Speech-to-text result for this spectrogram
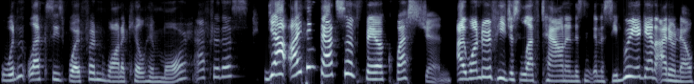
wouldn't Lexi's boyfriend want to kill him more after this? Yeah, I think that's a fair question. I wonder if he just left town and isn't going to see Bree again. I don't know.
